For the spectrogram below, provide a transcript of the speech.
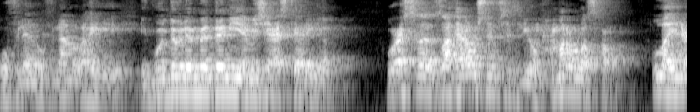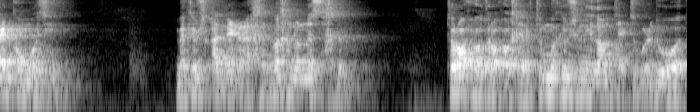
وفلان وفلان راه يقول دولة مدنية ماشي عسكرية. وعس ظاهرة واش لبست اليوم؟ حمر ولا صفر الله يلعنكم وسيدي ما كانش قادرين على الخدمه خلوا الناس تخدم تروحوا تروحوا خير. ما كاينش النظام تاع تقعدوا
